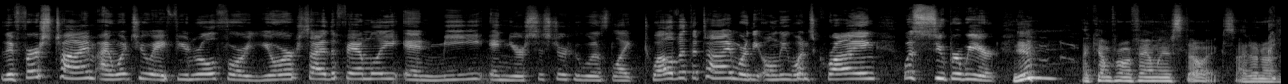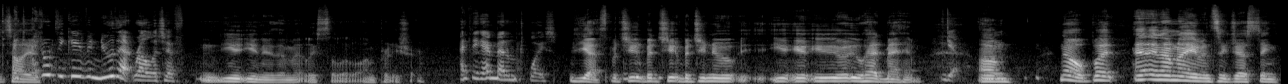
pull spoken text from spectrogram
the first time I went to a funeral for your side of the family and me and your sister, who was like 12 at the time, were the only ones crying, was super weird. Yeah, I come from a family of Stoics. I don't know what to tell I you. I don't think I even knew that relative. You you knew them at least a little. I'm pretty sure. I think I met him twice. Yes, but you but you but you knew you you you, had met him. Yeah. Um, no, but and, and I'm not even suggesting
